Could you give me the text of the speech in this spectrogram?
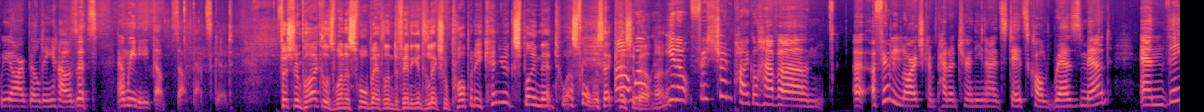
we are building houses and we need them, so that's good. Fisher and Paykel has won a small battle in defending intellectual property. Can you explain that to us? What was that uh, case Oh, well, about, Nona? You know, Fisher and Paykel have a, a, a fairly large competitor in the United States called ResMed, and they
